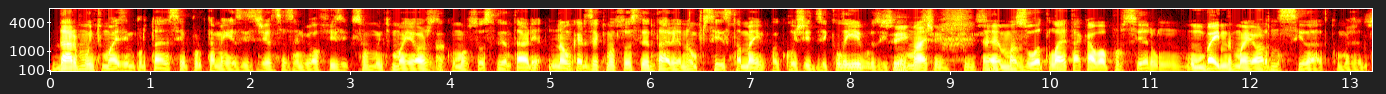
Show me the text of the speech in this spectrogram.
dar muito mais importância, porque também as exigências a nível físico são muito maiores do que uma pessoa sedentária. Não quer dizer que uma pessoa sedentária não precise também para corrigir desequilíbrios e sim, tudo mais, sim, sim, uh, mas o atleta acaba por ser um, um, bem de maior necessidade, como a gente,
